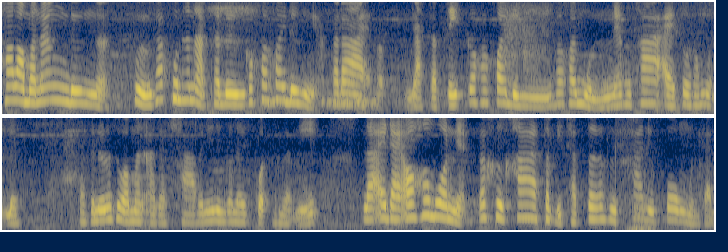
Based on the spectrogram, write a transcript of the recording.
ถ้าเรามานั่งดึงอะหรือถ้าคุณถนัดจะดึงก็ค่อย ๆ ดึงอย่างเงี้ยก็ได้แบบอยากจะติ๊กก็ค่อยๆ ดึง ค่อยๆหมุนเนี่ยคือค่า ISO ทั้งหมดเลย แต่เป็นรู้สึกว่ามันอาจจะช้าไปนิดนึงก็เลยกดเป็นแบบนี้ และไอ้ไดออลข้างบนเนี่ยก็คือค่าสปีดชัตเตอร์ก็คือค่านิ้วโป้งเหมือนกัน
